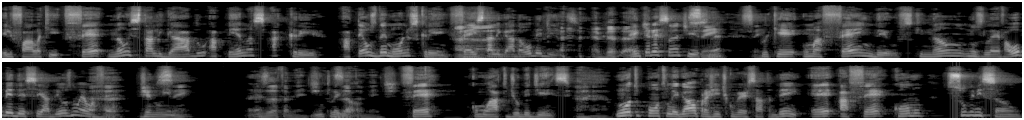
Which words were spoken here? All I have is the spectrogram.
ele fala que fé não está ligado apenas a crer. Até os demônios creem. Fé está ligada à obediência. É verdade. É interessante isso, sim, né? Sim. Porque uma fé em Deus que não nos leva a obedecer a Deus não é uma fé genuína. Sim. Né? Exatamente. Muito legal. Exatamente. Fé como ato de obediência. Um outro ponto legal para a gente conversar também é a fé como submissão.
